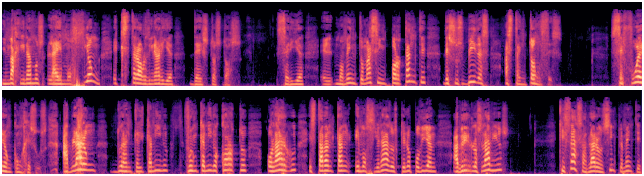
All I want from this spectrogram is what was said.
Imaginamos la emoción extraordinaria de estos dos. Sería el momento más importante de sus vidas hasta entonces. Se fueron con Jesús, hablaron durante el camino, fue un camino corto o largo, estaban tan emocionados que no podían abrir los labios, quizás hablaron simplemente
